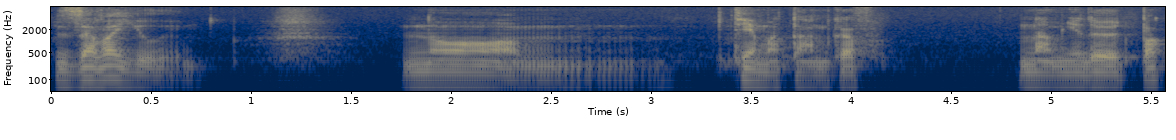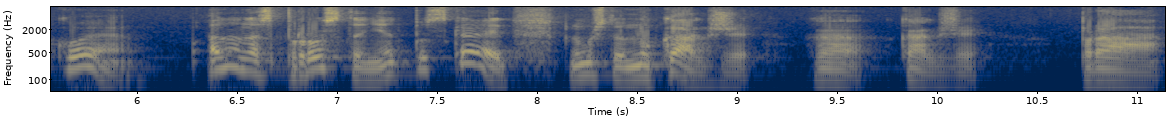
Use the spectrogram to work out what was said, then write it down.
завоюем. Но тема танков нам не дает покоя. Она нас просто не отпускает. Потому что, ну как же, как же, про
